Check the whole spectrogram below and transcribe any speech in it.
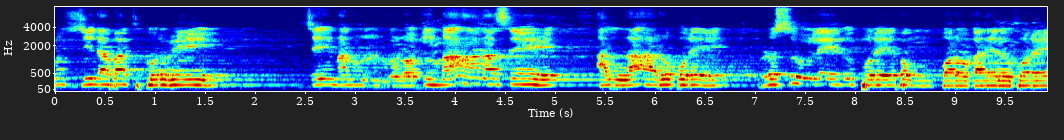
মসজিদ আবাদ করবে। যে মানুষগুলো ইমান আছে, আল্লাহর উপরে, রসুলের উপরে এবং পরকালের উপরে।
